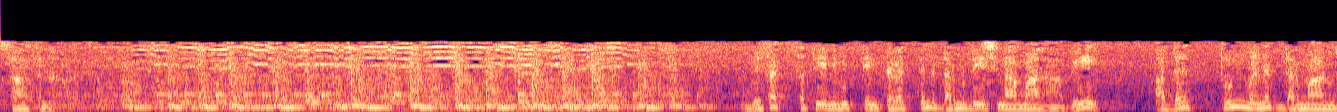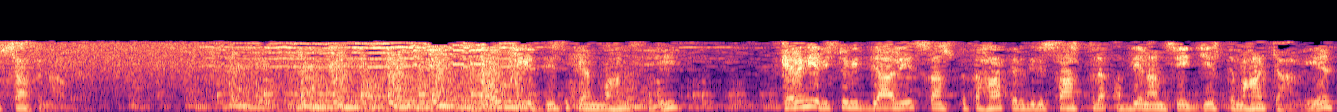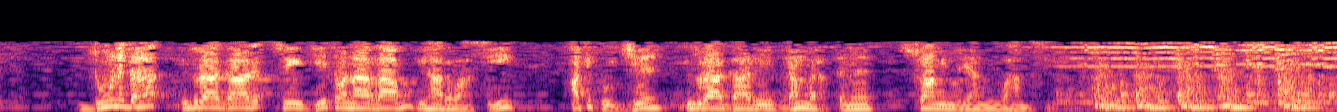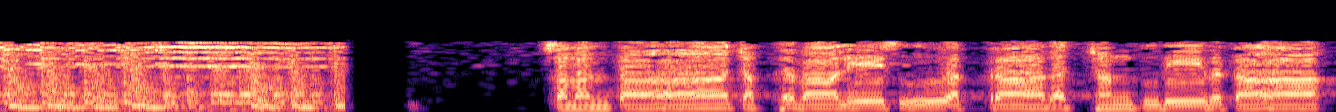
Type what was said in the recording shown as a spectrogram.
ධර්මානුශාසනාව වෙසක් සතිය නිමිත්තෙන් පැවැත්වෙන ධර්මදේශනා මාලාවේ අද තුන්වන ධර්මානුශාසනාව. ගෞරවනීය දේශකයන් වහන්සේ කෙළණිය විශ්වවිද්‍යාලයේ සංස්කෘත හා පෙරදිග ශාස්ත්‍ර අධ්‍යයන අංශයේ ජ්‍යෙෂ්ඨ මහාචාර්ය දූනගහ ඉඳුරාගාර ශ්‍රී ජේතවනාරාම විහාරවාසී අතිපූජ්‍ය ඉඳුරාගාරේ ධම්මරතන ස්වාමින්ද්‍රයන් වහන්සේ. සමන්ත චක්ඛවාලේසු අත්‍රා ගච්ඡන්තු දේවතා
